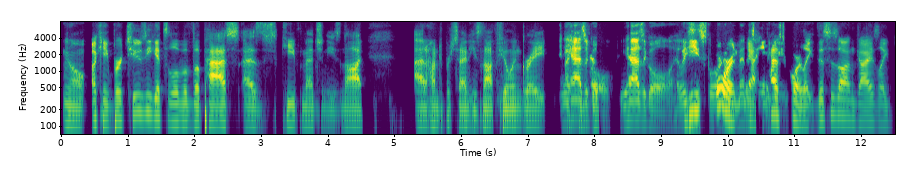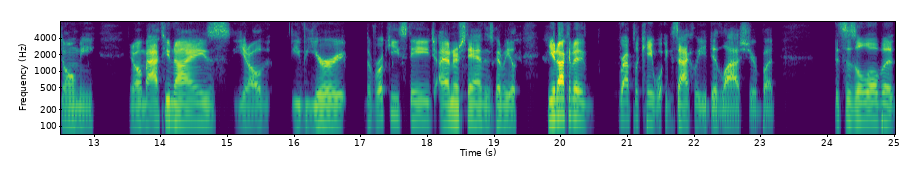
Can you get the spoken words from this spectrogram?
you know okay, Bertuzzi gets a little bit of a pass as Keefe mentioned. He's not at 100%. He's not feeling great. And he I has a goal. He has a goal. At least he, he scored. yeah, he has game. scored. Like this is on guys like Domi, you know, Matthew Knies, you know, you're the rookie stage. I understand there's going to be, you're not going to replicate what exactly he did last year, but this is a little bit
